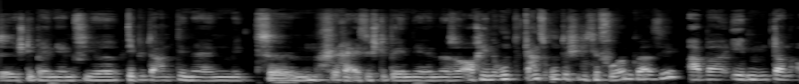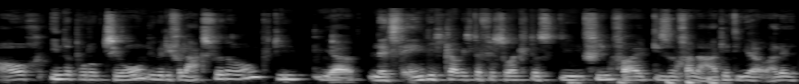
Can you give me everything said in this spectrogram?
äh, Stipendien für Debütantinnen, mit ähm, Reisestipendien, also auch in un ganz unterschiedlicher Form quasi, aber eben dann auch in der Produktion über die Verlagsförderung, die ja letztendlich, glaube ich, dafür sorgt, dass die Vielfalt dieser Verlage, die ja alle,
